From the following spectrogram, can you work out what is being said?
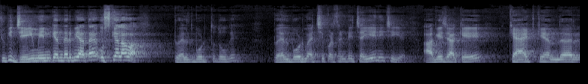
क्योंकि जेई मेन के अंदर भी आता है। उसके अलावा ट्वेल्थ बोर्ड तो दोगे। ट्वेल्थ बोर्ड में अच्छी परसेंटेज चाहिए, नहीं चाहिए। आगे जाके कैट के अंदर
